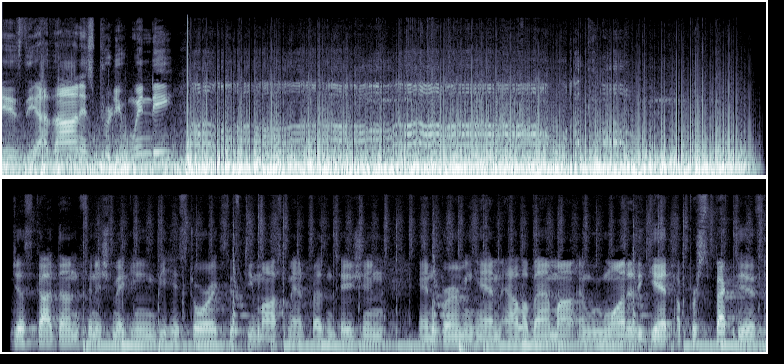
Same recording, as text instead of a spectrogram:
Is the adhan. It's pretty windy. Just got done finished making the historic 50 Mosque Man presentation in Birmingham, Alabama, and we wanted to get a perspective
